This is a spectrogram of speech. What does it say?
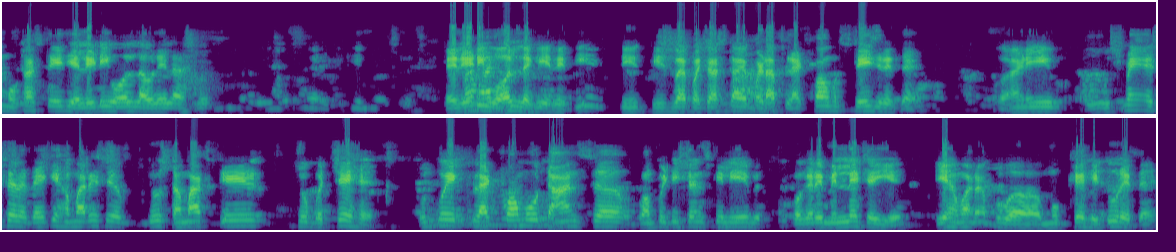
मोठा स्टेज एलईडी वॉल लावलेला एलईडी वॉल लगी रहती है। तीस बाय पचास का एक बड़ा प्लेटफॉर्म स्टेज रहता है। आणि उसमें ऐसा रहता है कि हमारे से जो समाज के जो बच्चे हैं उनको एक प्लेटफॉर्म वो डांस कॉम्पिटिशन्स के लिए वगैरह मिलने चाहिए। ये हमारा मुख्य हेतु रहता है।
